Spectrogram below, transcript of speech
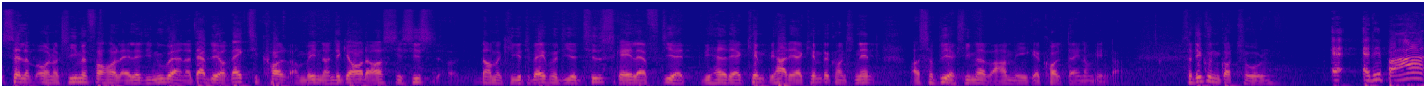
selvom under klimaforhold eller de nuværende, og der bliver rigtig koldt om vinteren. Det gjorde det også i sidste, når man kigger tilbage på de her tidsskalaer, fordi at vi, havde det her kæmpe, vi har det her kæmpe kontinent, og så bliver klimaet bare mega koldt derinde om vinteren. Så det kunne den godt tåle. Er, er, det bare,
